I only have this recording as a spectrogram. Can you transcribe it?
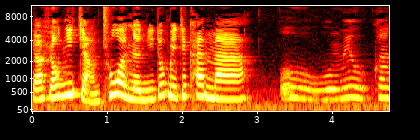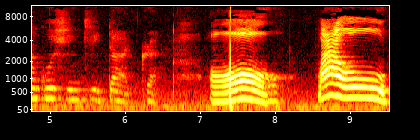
小熊，你讲错了，你都没在看吗？哦，我没有看过星际大战。哦，哇哦！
